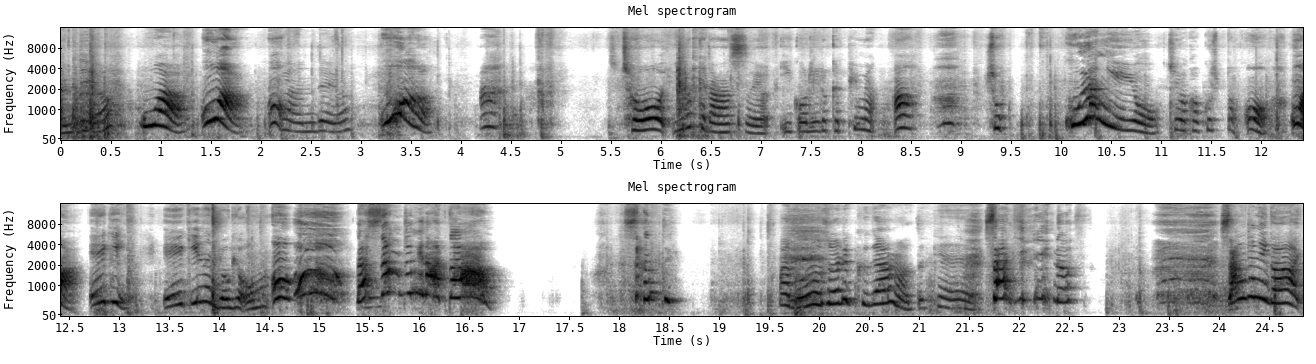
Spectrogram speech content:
안 돼요? 우와, 우와, 어, 왜안 돼요? 우와. 아, 저 이렇게 나왔어요. 이걸 이렇게 피면 아, 헉, 저 고양이에요. 제가 갖고 싶던. 어, 우와, 애기. 애기는 여기 엄. 어, 헉, 나 쌍둥이 나왔다. 쌍둥이, 아 너무 소리 크게 하면 어떡해. 쌍둥이 나왔어. 쌍둥이가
